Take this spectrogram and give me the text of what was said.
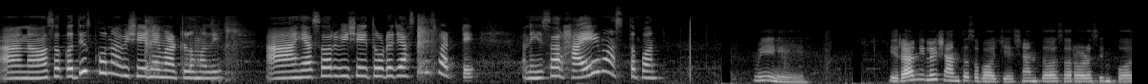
आणि असं कधीच कोणाविषयी नाही वाटलं मला. ह्या सरविषयी थोडं जास्तच वाटते. आणि हे सर आहे मस्त पण. मी राणी लय शांत स्वभावाची आहे. शांत सरळ सिंपल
